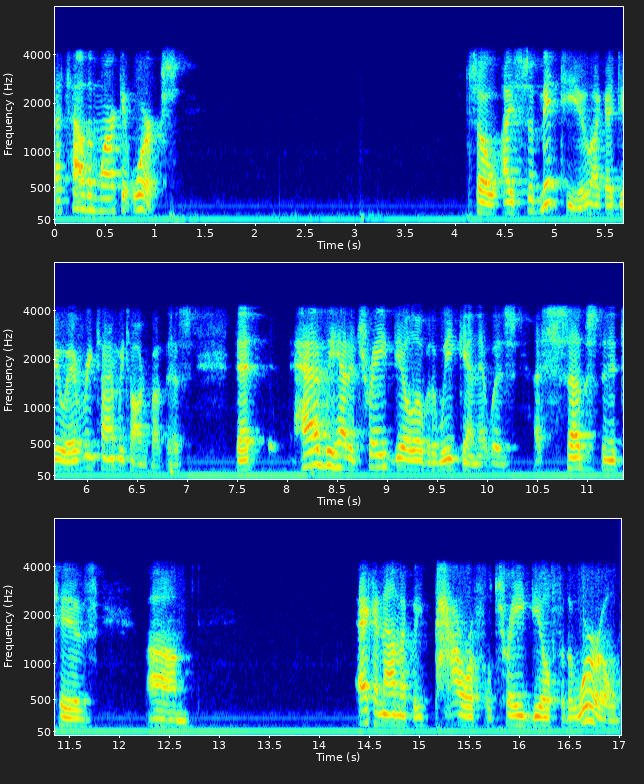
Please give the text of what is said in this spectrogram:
That's how the market works. So I submit to you, like I do every time we talk about this, that had we had a trade deal over the weekend that was a substantive, um, economically powerful trade deal for the world,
